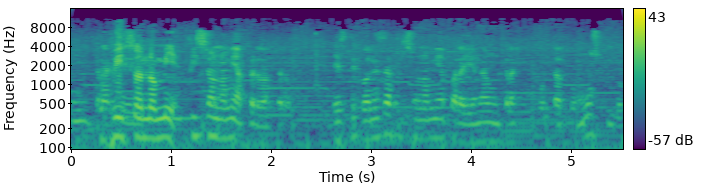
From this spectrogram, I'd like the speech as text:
un traje. Fisonomía. Fisonomía, perdón, perdón. Este, con esa fisonomía para llenar un traje con tanto músculo.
